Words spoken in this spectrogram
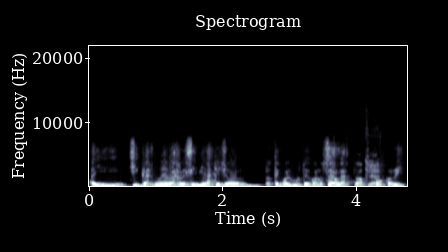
hay chicas nuevas recibidas que yo no tengo el gusto de conocerlas tampoco, ¿viste?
